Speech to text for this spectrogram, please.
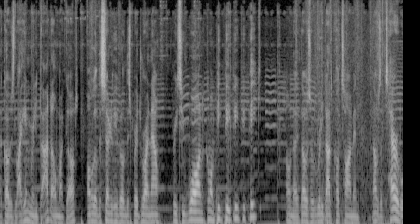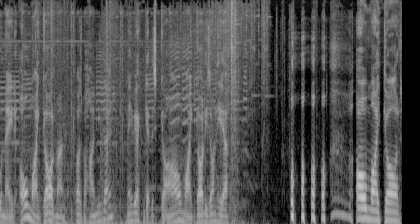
That guy was lagging really bad. Oh my god. Oh my god, there's so many people on this bridge right now. Three, two, one. Come on, peek, peek, peek, peek, peek. Oh no, that was a really bad COD timing. That was a terrible nade. Oh my god, man. Guy's behind me though. Maybe I can get this guy. Oh my god, he's on here. oh my god.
